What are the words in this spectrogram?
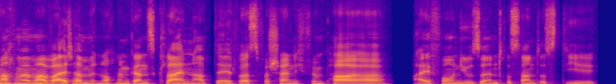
machen wir mal weiter mit noch einem ganz kleinen Update, was wahrscheinlich für ein paar iPhone-User interessant ist, die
